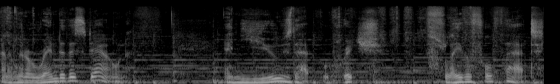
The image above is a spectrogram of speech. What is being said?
And I'm going to render this down and use that rich, flavorful fat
